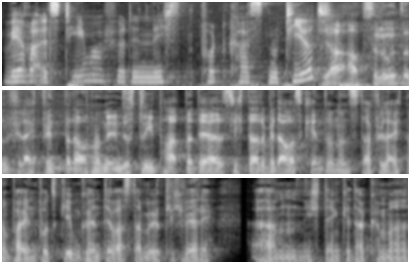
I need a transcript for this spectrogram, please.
Wäre als Thema für den nächsten Podcast notiert. Ja, absolut. Und vielleicht findet man da auch noch einen Industriepartner, der sich damit auskennt und uns da vielleicht noch ein paar Inputs geben könnte, was da möglich wäre. Ähm, ich denke, da können wir,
